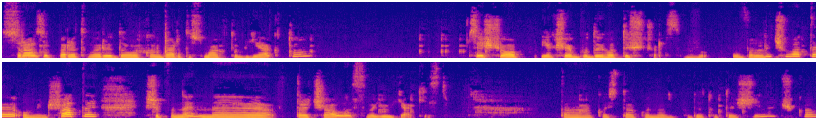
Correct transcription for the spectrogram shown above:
зразу перетворю до конверту смарт об'єкту. Це щоб, якщо я буду його тисячу разів увеличувати, уміншати, щоб вони не втрачали свою якість. Так, ось так у нас буде тут жіночка.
